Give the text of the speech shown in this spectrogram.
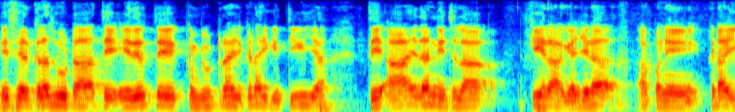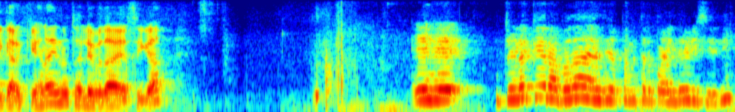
ਇਹ ਸਿਲਕ ਦਾ ਸੂਟ ਆ ਤੇ ਇਹਦੇ ਉੱਤੇ ਕੰਪਿਊਟਰਾਈਜ਼ ਕਢਾਈ ਕੀਤੀ ਗਈ ਆ ਤੇ ਆ ਇਹਦਾ ਨਿਚਲਾ ਘੇਰਾ ਆ ਗਿਆ ਜਿਹੜਾ ਆਪਣੇ ਕਢਾਈ ਕਰਕੇ ਹਨਾ ਇਹਨੂੰ ਥੱਲੇ ਵਧਾਇਆ ਸੀਗਾ। ਇਹ ਜਿਹੜਾ ਘੇਰਾ ਵਧਾਇਆ ਸੀ ਆਪਾਂ ਨੇ ਤਰਪਾਈ ਦੇੜੀ ਸੀ ਇਹਦੀ।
